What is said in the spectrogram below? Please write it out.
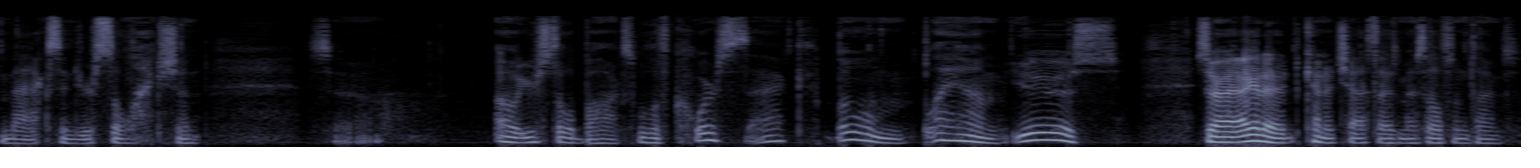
Max into your selection. So, oh, you're still a box. Well, of course, Zach. Boom. Blam. Yes. Sorry, I got to kind of chastise myself sometimes.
